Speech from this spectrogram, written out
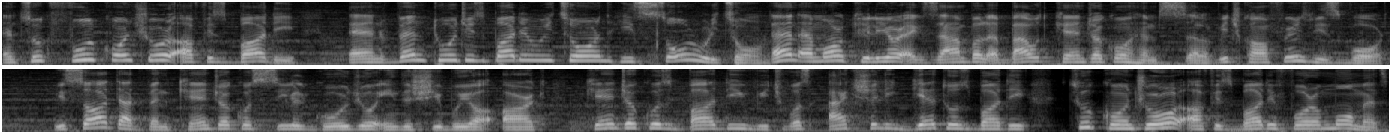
and took full control of his body and when Toji's body returned, his soul returned. And a more clear example about Kenjaku himself which confirms his word. We saw that when Kenjaku sealed Gojo in the Shibuya arc, Kenjaku's body which was actually Geto's body took control of his body for a moment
